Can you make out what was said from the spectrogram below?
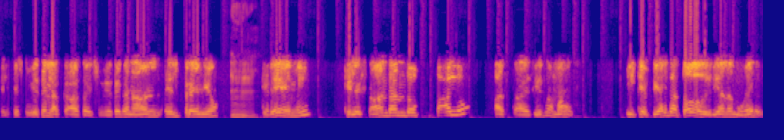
el que estuviese en la casa y se hubiese ganado el, el premio, créeme que le estaban dando palo hasta decir no más. Y que pierda todo, dirían las mujeres.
